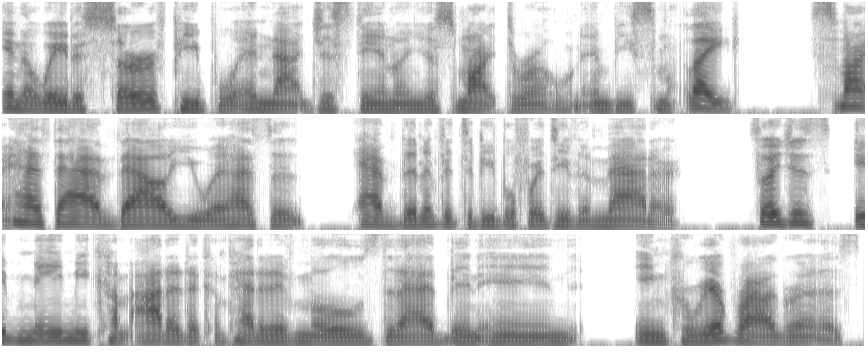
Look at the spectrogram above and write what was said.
in a way to serve people and not just stand on your smart throne and be smart? Like smart has to have value. It has to have benefit to people for it to even matter. So it just it made me come out of the competitive modes that I had been in in career progress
